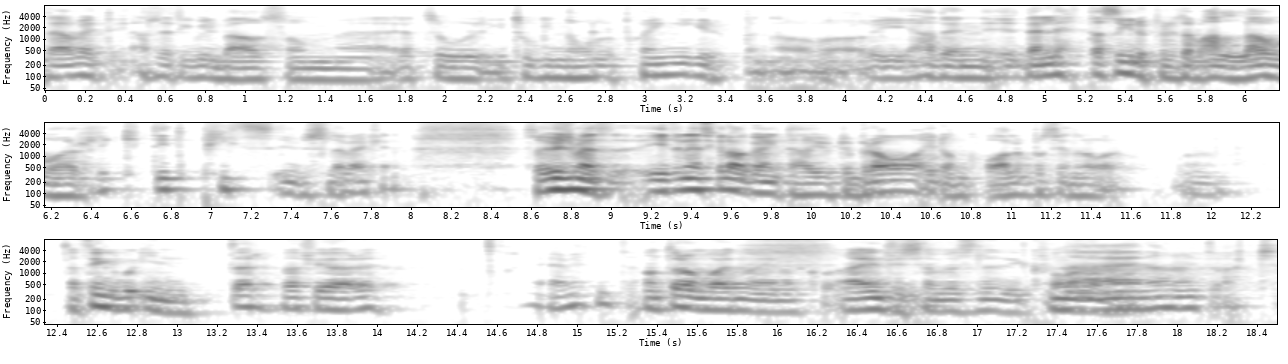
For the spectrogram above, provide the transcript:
det var ett Athletic Bilbao som jag tror tog noll poäng i gruppen och vi hade en, den lättaste gruppen utav alla och var riktigt pissusla verkligen. Så hur som helst, italienska lag har inte gjort det bra i de kvalen på senare år. Mm. Jag tänker på Inter, varför gör det? Jag vet inte. Har inte de varit med i något Nej, inte Champions League-kval. Nej, det har de inte varit.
